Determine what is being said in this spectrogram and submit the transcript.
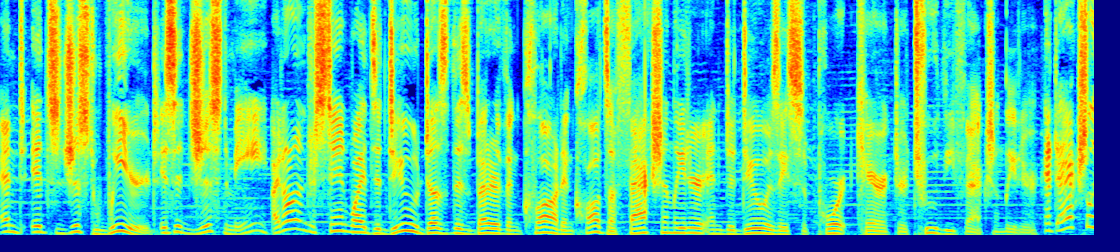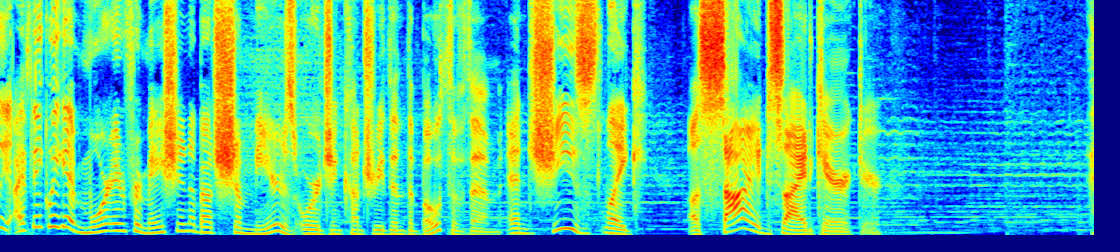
And it's just weird. Is it just me? I don't understand why Dedue does this better than Claude, and Claude's a faction faction leader, and Dedue is a support character to the faction leader. And actually, I think we get more information about Shamir's origin country than the both of them, and she's like a side side character.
